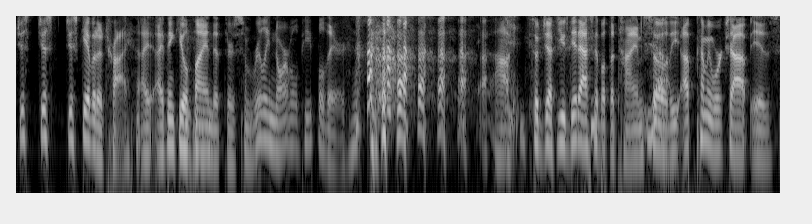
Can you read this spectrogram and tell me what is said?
just just just give it a try. I, I think you'll find that there's some really normal people there. Uh, so Jeff, you did ask about the time. So Yeah. the upcoming workshop is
